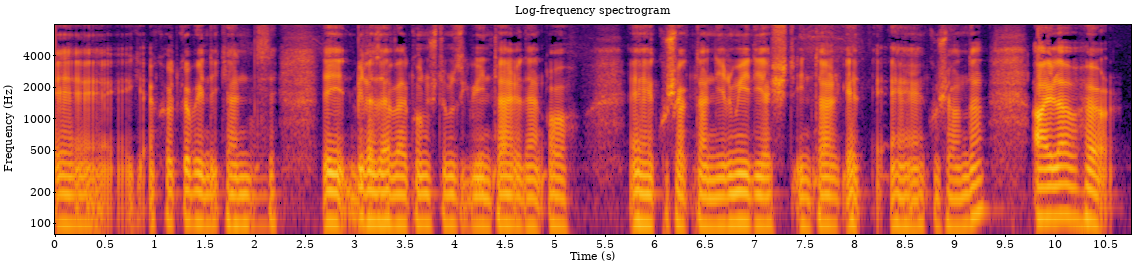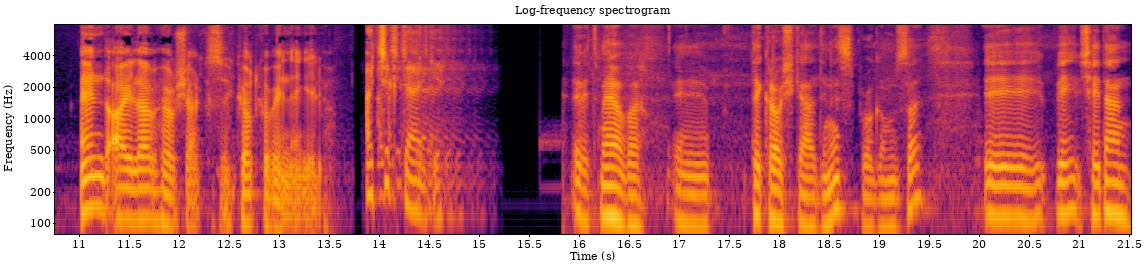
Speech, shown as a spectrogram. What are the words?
E, Kurt Cobain de kendisi e, biraz evvel konuştuğumuz gibi intihar eden o e, kuşaktan 27 yaş intihar e, e, kuşağından I Love Her and I Love Her şarkısı Kurt Cobain'den geliyor. Açık Dergi Evet merhaba. Ee, tekrar hoş geldiniz programımıza. Ee, ve şeyden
